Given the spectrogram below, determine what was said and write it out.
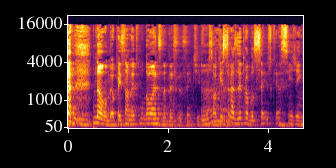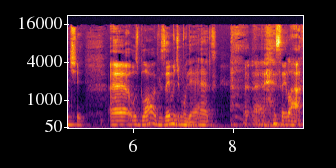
não, meu pensamento mudou antes da pesquisa científica. Ah. Eu só quis ah. trazer para vocês, porque assim, gente, é, os blogs, Ema de Mulher, é, sei lá,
